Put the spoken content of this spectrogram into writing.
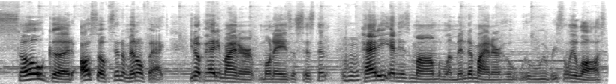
so good. Also, sentimental fact. You know, Patty Miner, Monet's assistant. Mm-hmm. Patty and his mom, Laminda Miner, who, who we recently lost,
